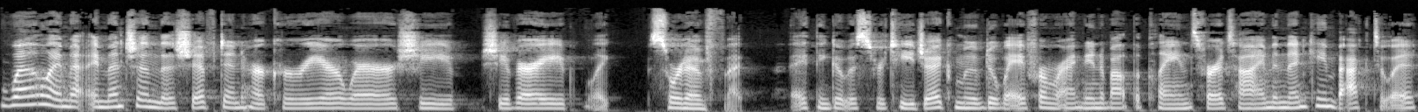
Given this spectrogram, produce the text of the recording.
Well, I, I mentioned the shift in her career where she she very like sort of I think it was strategic, moved away from writing about the plains for a time and then came back to it.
